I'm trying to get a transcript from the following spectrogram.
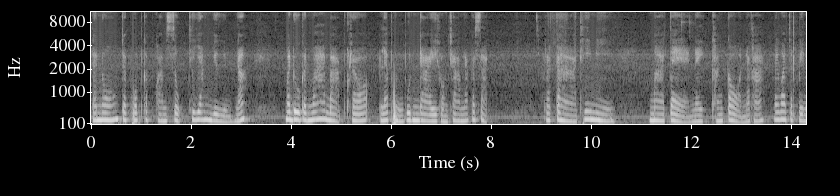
และน้องจะพบกับความสุขที่ยั่งยืนนะ มาดูกันว่าบาปเคราะห์และผลบุญใดของชาวนักกษัตริย์รกาที่มีมาแต่ในครั้งก่อนนะคะ ไม่ว่าจะเป็น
